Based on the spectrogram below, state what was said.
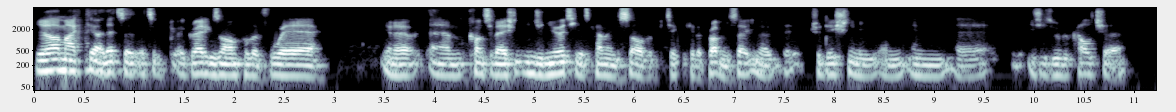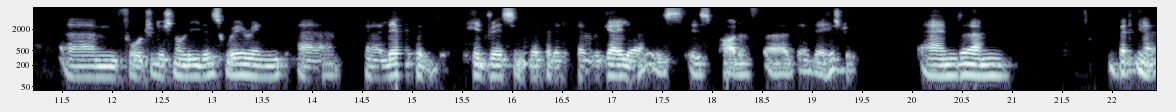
Yeah, Mike, yeah, that's a that's a, great example of where you know um, conservation ingenuity is coming to solve a particular problem. So you know traditionally in, in uh, isiZulu culture, um, for traditional leaders, wearing uh, you know, leopard headdress and leopard regalia is is part of uh, their, their, history. And um, but you know,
